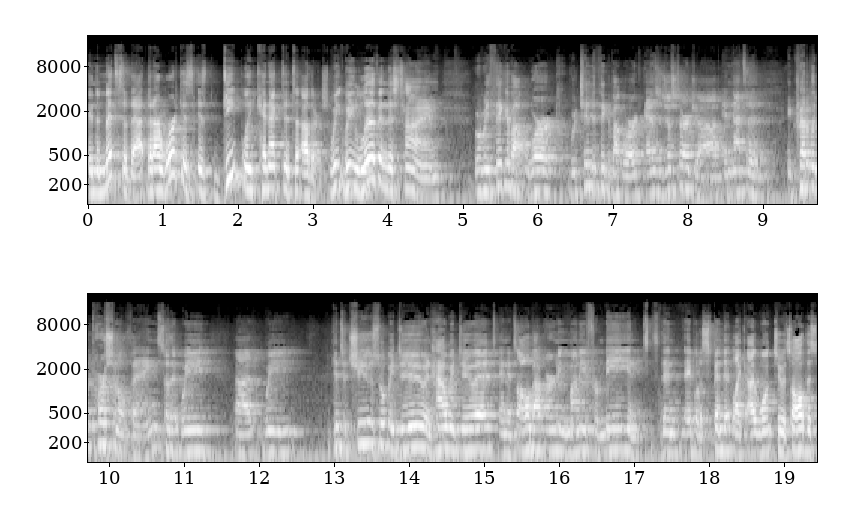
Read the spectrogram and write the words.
in the midst of that that our work is, is deeply connected to others. We, we live in this time where we think about work, we tend to think about work as just our job, and that's an incredibly personal thing, so that we, uh, we get to choose what we do and how we do it, and it's all about earning money for me and then able to spend it like I want to. It's all this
